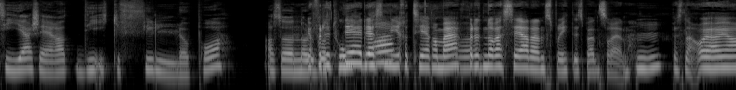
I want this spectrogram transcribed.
tida skjer at de ikke fyller på? Altså når Ja, det for det, for det er det som irriterer meg. For det, når jeg ser den spritdispenseren mm. Sånn, å ja, ja,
